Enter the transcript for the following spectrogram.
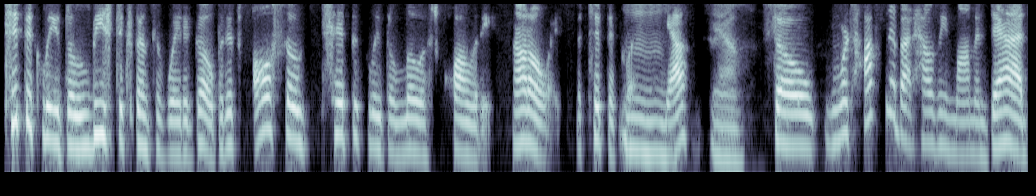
typically the least expensive way to go, but it's also typically the lowest quality. Not always, but typically. Mm, yeah. Yeah. So when we're talking about housing mom and dad,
